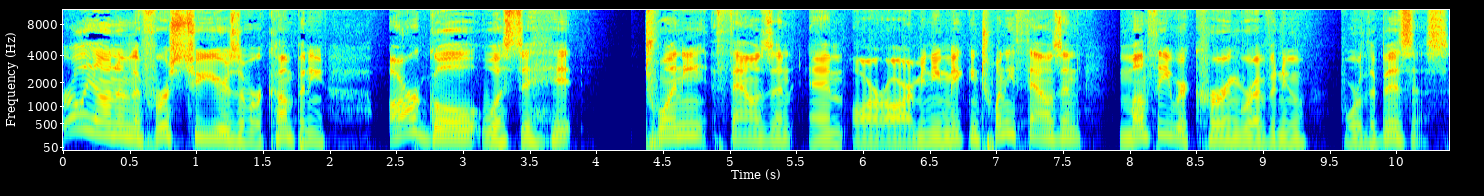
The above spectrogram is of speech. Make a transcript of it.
Early on in the first two years of our company, our goal was to hit 20,000 MRR, meaning making 20,000 monthly recurring revenue for the business.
